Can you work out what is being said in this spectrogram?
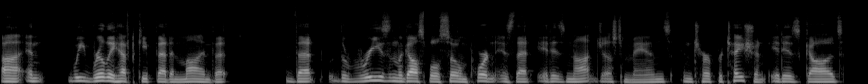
Uh, and we really have to keep that in mind that that the reason the gospel is so important is that it is not just man's interpretation it is god's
